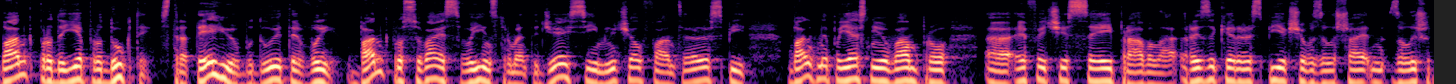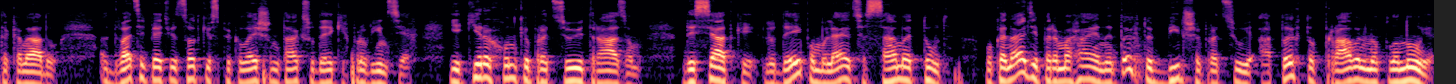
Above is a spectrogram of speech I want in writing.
Банк продає продукти, стратегію будуєте ви. Банк просуває свої інструменти GIC, Mutual Fund, RRSP. Банк не пояснює вам про е, FHSA правила, ризики RRSP, якщо ви залишає, залишите Канаду, 25% speculation tax у деяких провінціях, які рахунки працюють разом. Десятки людей помиляються саме тут. У Канаді перемагає не той, хто більше працює, а той, хто правильно планує.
